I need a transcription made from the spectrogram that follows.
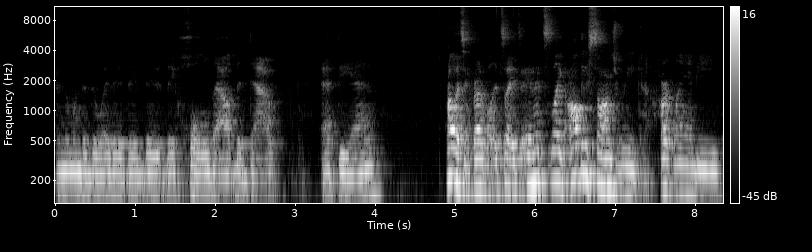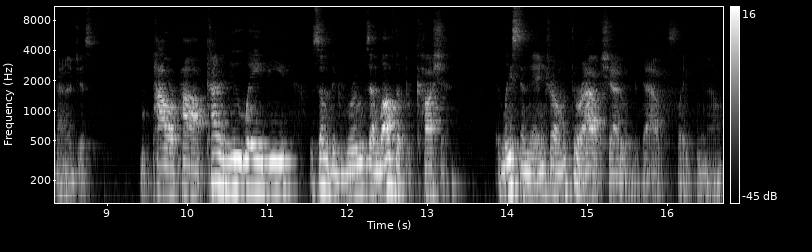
And the one that the way they, they, they, they hold out the doubt at the end. Oh, it's incredible. It's like, and it's like all these songs read kind of heartlandy, kind of just power pop, kind of new wavy with some of the grooves. I love the percussion, at least in the intro and throughout Shadow of the Doubt. It's like you know,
